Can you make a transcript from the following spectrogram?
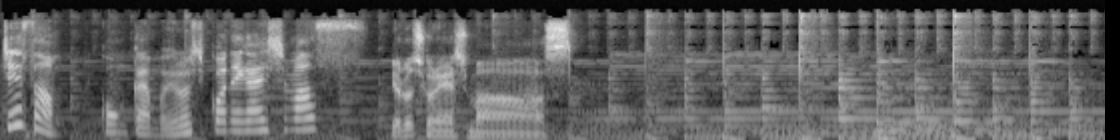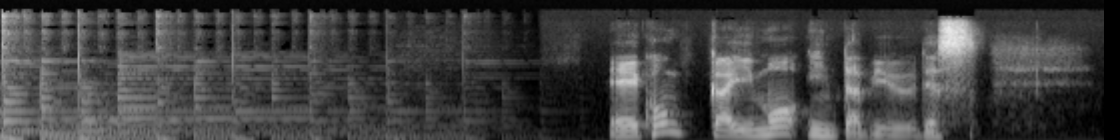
J さん、今回もよろしくお願いします。よろしくお願いしますえー今回もインタビューです。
